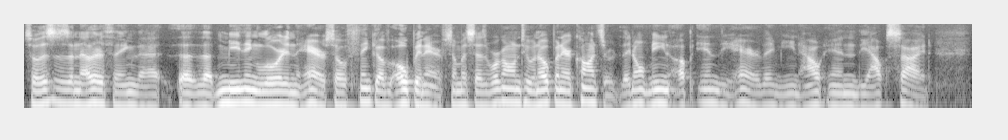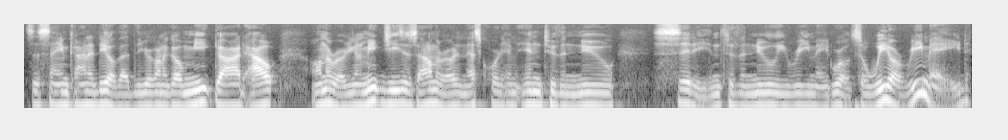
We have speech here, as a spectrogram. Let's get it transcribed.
So this is another thing that uh, that meeting Lord in the air. So think of open air. If somebody says we're going to an open air concert, they don't mean up in the air. They mean out in the outside. It's the same kind of deal that you're going to go meet God out on the road. You're going to meet Jesus out on the road and escort him into the new city into the newly remade world. So we are remade.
